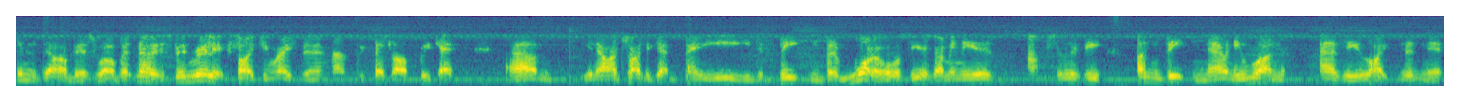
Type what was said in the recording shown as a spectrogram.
in the Derby as well. But no, it's been really exciting racing, and as we said last weekend. Um, you know, I tried to get Baaeed beaten, but what a horse he is. I mean, he is absolutely unbeaten now, and he won as he liked, didn't it,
